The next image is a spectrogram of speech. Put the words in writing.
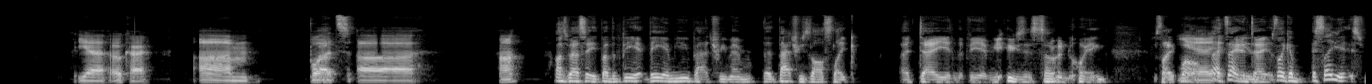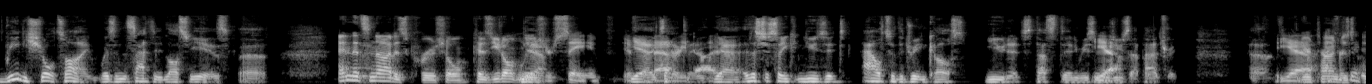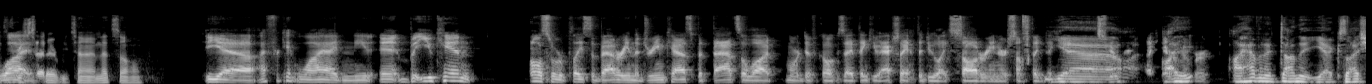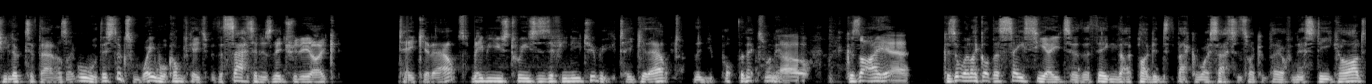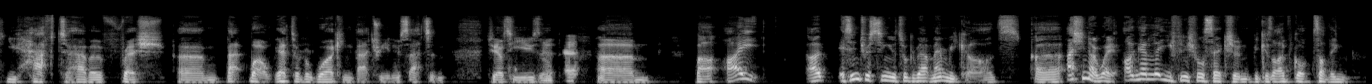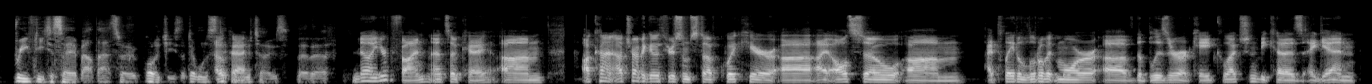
yeah, okay. Um, but uh, huh? I was about to say, but the B- VMU battery, mem- the batteries last like a day in the VMUs. It's so annoying. It's like, well, Yeah, I'd say a day. It's like a, it's like it's really short time. Whereas in the Saturday last years, uh, and it's not as crucial because you don't lose Yeah. your save if yeah, the battery exactly. dies. Yeah, that's just so you can use it out of the Dreamcast units. That's the only reason Yeah. you use that battery. Uh, Yeah, Your time just forget gets why. reset every time. That's all. Yeah, I forget why I'd need it, but you can also replace the battery in the Dreamcast, but that's a lot more difficult because I think you actually have to do like soldering or something. To get Yeah, to it. I can't I- remember. I haven't done it yet because I actually looked at that and I was like, oh, this looks way more complicated. But the Saturn is literally like, take it out. Maybe use tweezers if you need to, but you take it out, then you pop the next one in. Oh, Because I, yeah, because when I got the satiator, the thing that I plug into the back of my Saturn so I can play off an SD card, you have to have a fresh, um, bat- well, you have to have a working battery in your Saturn to be able to use it. Um, but I, I, it's interesting you're talking about memory cards. Uh, actually, no, wait, I'm going to let you finish your section because I've got something briefly to say about that. So apologies. I don't want to step Okay. on your toes, but, uh, No, you're fine. That's okay. Um, I'll kind of I'll try to go through some stuff quick here. Uh, I also um, I played a little bit more of the Blizzard Arcade Collection because again,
